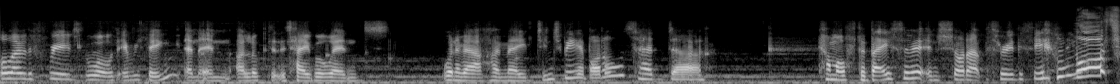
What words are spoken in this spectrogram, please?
all over the fridge, the walls, everything. And then I looked at the table and one of our homemade ginger beer bottles had uh, come off the base of it and shot up through the ceiling. What?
